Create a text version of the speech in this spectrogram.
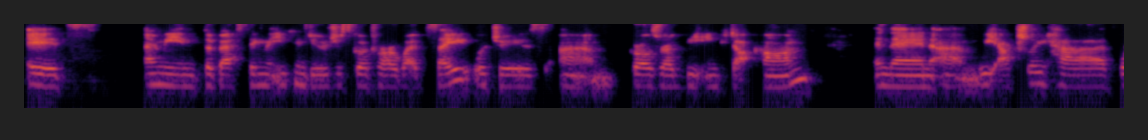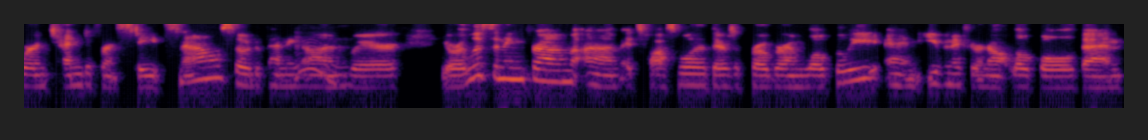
it's I mean, the best thing that you can do is just go to our website, which is um, girlsrugbyinc.com. And then um, we actually have, we're in 10 different states now. So depending mm. on where you're listening from, um, it's possible that there's a program locally. And even if you're not local, then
